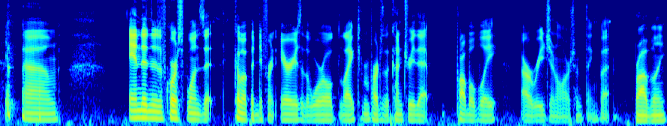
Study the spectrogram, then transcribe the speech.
um, and then there's of course ones that come up in different areas of the world, like different parts of the country that probably are regional or something. But Probably.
